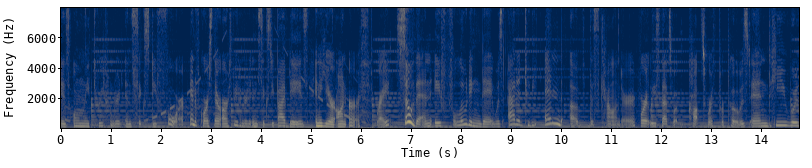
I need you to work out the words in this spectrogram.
is only 364. And of course, there are 365 days in a year on Earth, right? So then, a floating day was added to the end of this calendar, or at least that's what Cotsworth proposed, and he was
